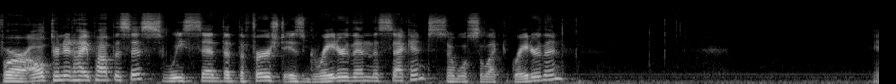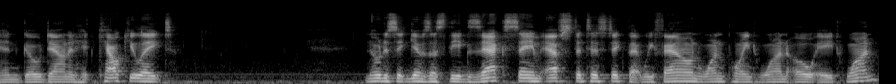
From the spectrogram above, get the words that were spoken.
For our alternate hypothesis, we said that the first is greater than the second. So we'll select greater than. And go down and hit Calculate. Notice it gives us the exact same f statistic that we found, 1.1081.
